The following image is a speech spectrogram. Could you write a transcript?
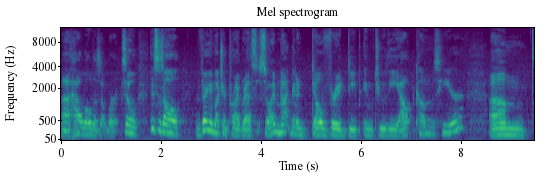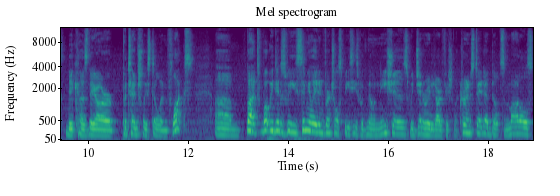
Uh, how well does it work? So this is all very much in progress, so I'm not going to delve very deep into the outcomes here um, because they are potentially still in flux. Um, but what we did is we simulated virtual species with known niches, we generated artificial occurrence data, built some models,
